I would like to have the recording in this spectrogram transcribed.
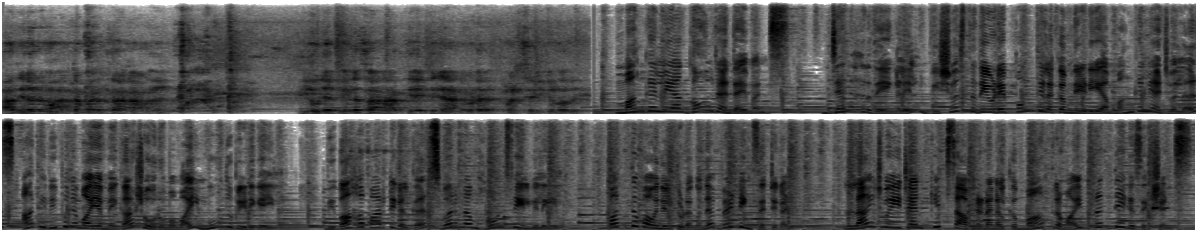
അതിനൊരു മാറ്റം വരുത്താനാണ് യു ഡി എഫിന്റെ സ്ഥാനാർത്ഥിയായിട്ട് ഞാനിവിടെ മത്സരിക്കുന്നത്. Mangalya gold and diamonds. ജനഹൃദയങ്ങളിൽ വിശ്വസ്തയുടെ പൊൻതിളക്കം നേടിയ മംഗല്യ ജ്വല്ലേഴ്സ് അതിവിപുലമായ മെഗാ ഷോറൂമുമായി മൂന്ന് പീടികയിൽ. വിവാഹ പാർട്ടികൾക്ക് സ്വർണം ഹോൾസെയിൽ വിലയിൽ. പത്ത് പവനിൽ തുടങ്ങുന്ന വെഡിംഗ് സെറ്റുകൾ. ലൈറ്റ് വെയിറ്റ് ആൻഡ് കിഡ്സ് ആഭരണങ്ങൾക്ക് മാത്രമായി പ്രത്യേക സെക്ഷൻസ്.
